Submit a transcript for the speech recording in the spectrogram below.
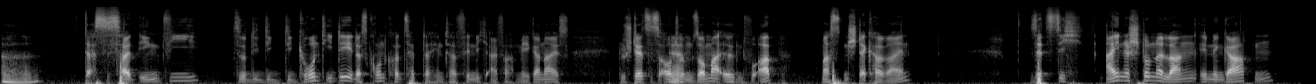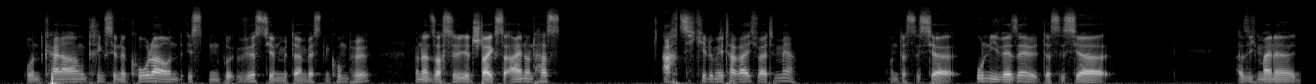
Aha. Das ist halt irgendwie so die, die, die Grundidee, das Grundkonzept dahinter finde ich einfach mega nice. Du stellst das Auto Ja. im Sommer irgendwo ab, machst einen Stecker rein, setzt dich eine Stunde lang in den Garten und keine Ahnung, trinkst dir eine Cola und isst ein Würstchen mit deinem besten Kumpel und dann sagst du, jetzt steigst du ein und hast 80 Kilometer Reichweite mehr. Und das ist ja universell. Das ist ja, also ich meine,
